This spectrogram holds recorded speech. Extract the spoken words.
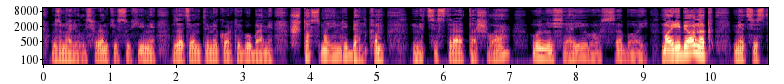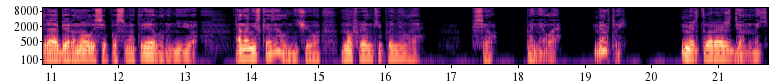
— взмолилась Фрэнки с сухими, затянутыми коркой губами. «Что с моим ребенком?» Медсестра отошла, унеся его с собой. «Мой ребенок!» Медсестра обернулась и посмотрела на нее. Она не сказала ничего, но Фрэнки поняла. Все поняла. Мертвый. Мертворожденный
